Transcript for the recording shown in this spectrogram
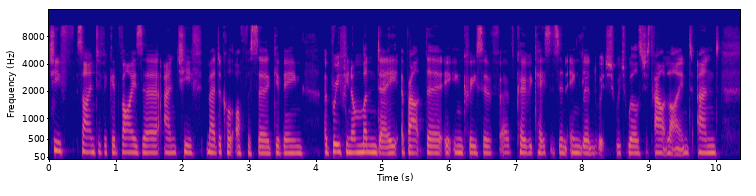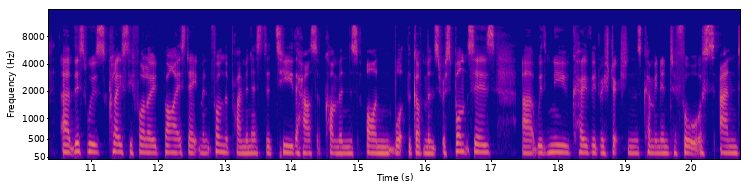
chief scientific advisor and chief medical officer giving a briefing on Monday about the increase of, of COVID cases in England, which which Will's just outlined. And uh, this was closely followed by a statement from the Prime Minister to the House of Commons on what the government's response is uh, with new COVID restrictions coming into force. And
